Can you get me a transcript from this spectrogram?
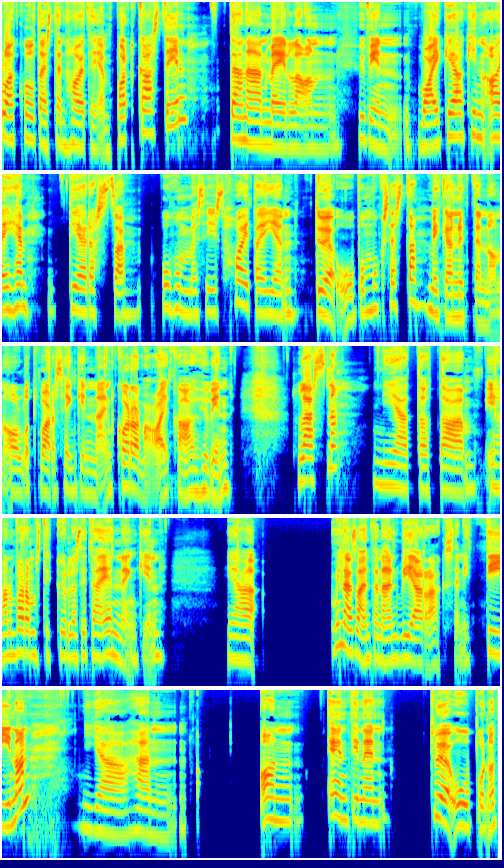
Tervetuloa Kultaisten hoitajien podcastiin. Tänään meillä on hyvin vaikeakin aihe tiedossa. Puhumme siis hoitajien työuupumuksesta, mikä nyt on ollut varsinkin näin korona-aikaa hyvin läsnä. Ja tota, ihan varmasti kyllä sitä ennenkin. Ja minä sain tänään vieraakseni Tiinan ja hän on entinen työuupunut.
